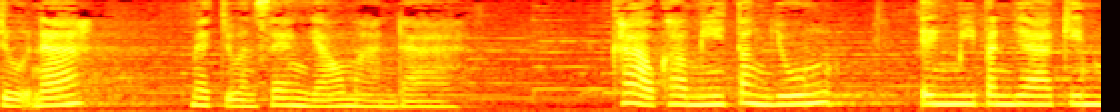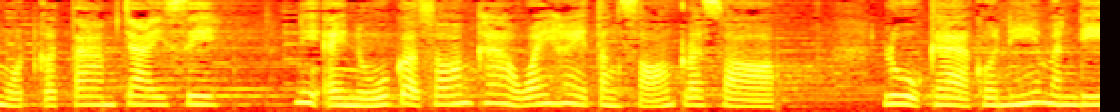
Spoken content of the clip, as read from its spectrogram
จุนะ แม่จวนแซงเย้ามารดา ข้าวข้ามีตั้งยุ้ง เองมีปัญญากินหมดก็ตามใจสิ นี่ไอ้หนูก็ซ้อมข้าวไว้ให้ตั้งสองกระสอบ ลูกข้าคนนี้มันดี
